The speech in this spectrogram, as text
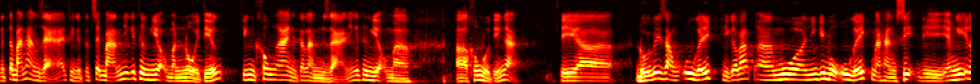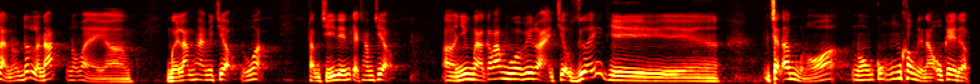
người ta bán hàng giả ấy, thì người ta sẽ bán những cái thương hiệu mà nổi tiếng chứ không ai người ta làm giả những cái thương hiệu mà uh, không nổi tiếng cả. Thì uh, đối với dòng UGX thì các bác uh, mua những cái bộ UGX mà hàng xịn thì em nghĩ là nó rất là đắt nó phải uh, 15 20 triệu đúng không ạ? Thậm chí đến cả trăm triệu. Uh, nhưng mà các bác mua với loại triệu rưỡi thì chất âm của nó nó cũng không thể nào ok được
